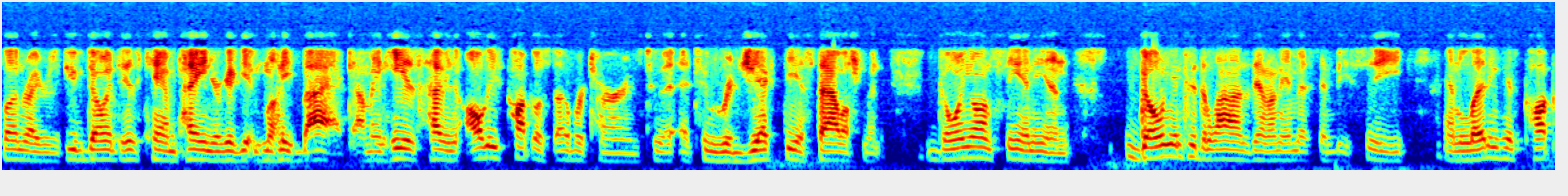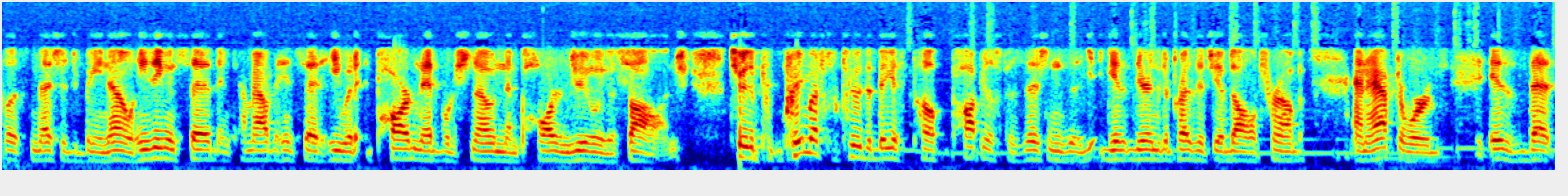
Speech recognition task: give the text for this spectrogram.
fundraisers. If you've donated to his campaign, you're going to get money back. I mean, he is having all these populist overturns to to reject the establishment, going on CNN, going into the lines down on MSNBC and letting his populist message be known. He's even said and come out and said he would pardon Edward Snowden and pardon Julian Assange. Two the, pretty much two of the biggest populist positions during the presidency of Donald Trump and afterwards is that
